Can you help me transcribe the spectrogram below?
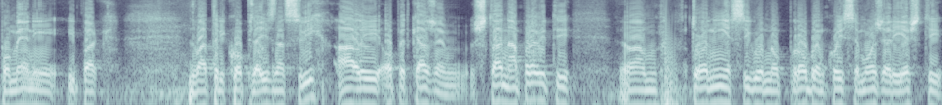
po meni ipak dva, tri koplja iznad svih, ali opet kažem, šta napraviti, um, to nije sigurno problem koji se može riješiti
